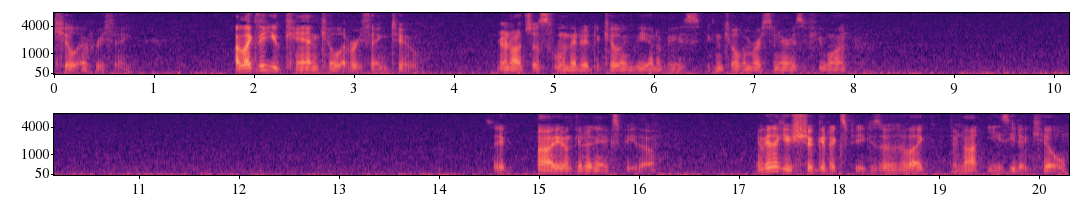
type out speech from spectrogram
Kill everything. I like that you can kill everything, too. You're not just limited to killing the enemies. You can kill the mercenaries if you want. See? Oh, you don't get any XP though. Feel like you should get XP because those are like, they're not easy to kill.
